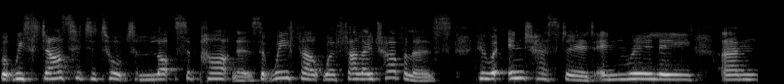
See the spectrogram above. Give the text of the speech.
but we started to talk to lots of partners that we felt were fellow travelers who were interested in really um,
